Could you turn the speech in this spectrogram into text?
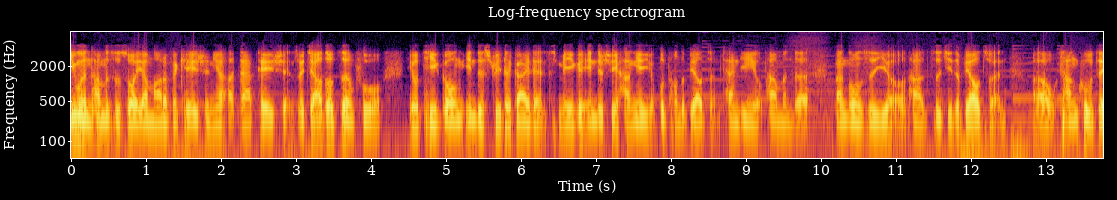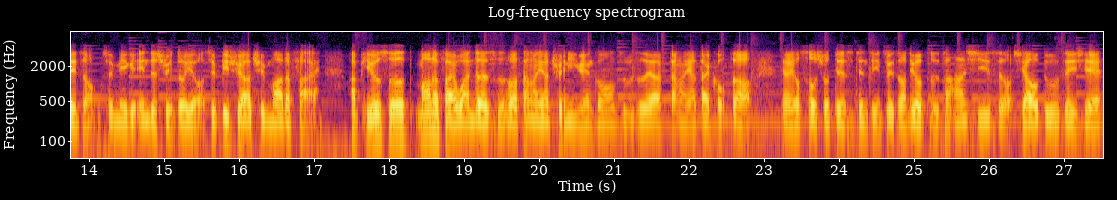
英文他们是说要 modification，要 adaptation，所以加州政府有提供 industry 的 guidance，每一个 industry 行业有不同的标准，餐厅有他们的，办公室有他自己的标准，呃，仓库这种，所以每个 industry 都有，所以必须要去 modify。啊，比如说 modify 完的时候，当然要 training 员工，是不是要？当然要戴口罩，要有 social distancing，最少六指，常常洗手、消毒这些。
